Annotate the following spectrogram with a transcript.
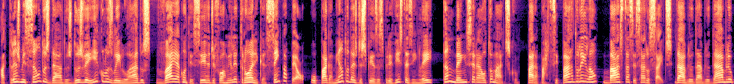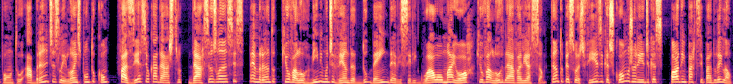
A transmissão dos dados dos veículos leiloados vai acontecer de forma eletrônica, sem papel. O pagamento das despesas previstas em lei também será automático. Para participar do leilão, basta acessar o site www.abrantesleilões.com fazer seu cadastro, dar seus lances, lembrando que o valor mínimo de venda do bem deve ser igual ou maior que o valor da avaliação. Tanto pessoas físicas como jurídicas podem participar do leilão,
